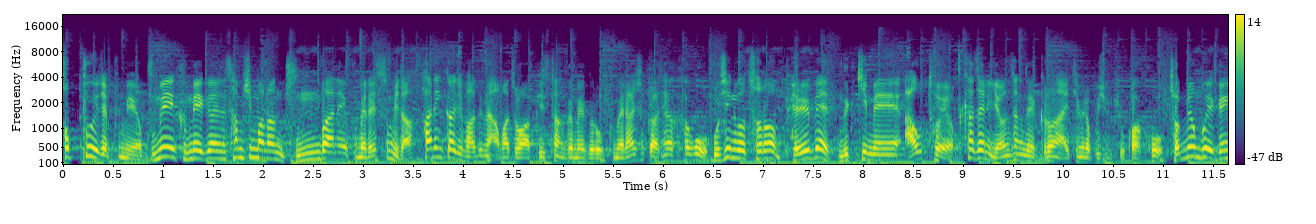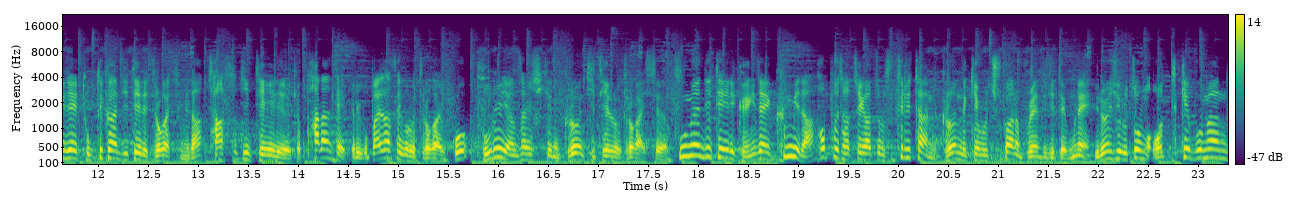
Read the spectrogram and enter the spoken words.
허프 제품이에요. 구매 금액은 30만 원 중반에 구매를 했습니다. 할인까지 받으면 아마 저와 비슷한 금액으로 구매를 하실 거라 생각하고 보시는 것처럼 벨벳 느낌의 아우터예요. 스카잔이 연상된 그런 아이템이라 보시면 좋을 것 같고 전면부에 굉장히 독특한 디테일이 들어가 있습니다. 자수 디테일이 이렇게 파란색 그리고 빨간색으로 들어가 있고 불을 연상시키는 그런 디테일로 들어가 있어요. 후면 디테일이 굉장히 큽니다. 허프 자체가 좀 스트릿한 그런 느낌을 추구하는 브랜드이기 때문에 이런 식으로 좀 어떻게 보면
